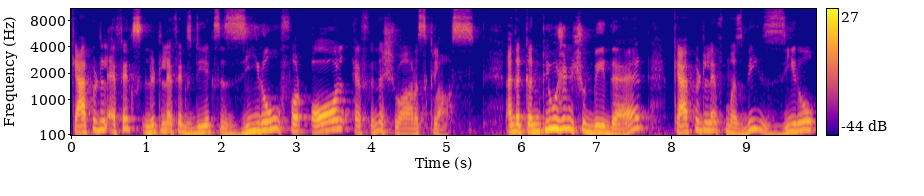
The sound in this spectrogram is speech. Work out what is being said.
capital Fx little fx dx is 0 for all f in the Schwartz class and the conclusion should be that capital F must be 0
